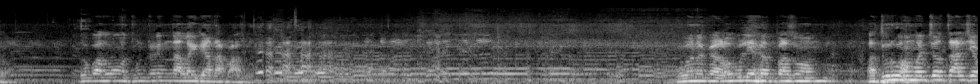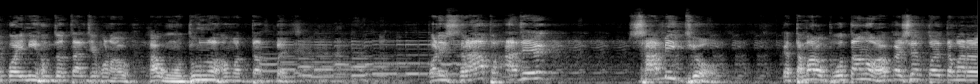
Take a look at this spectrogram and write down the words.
તો. તો પાછું ચૂંટણી ના લઈ જતા પાછું. ભુવન કે હળવું લે પાછું આમ. અધૂરું સમજો ચાલશે, કોઈ નહીં સમજો ચાલશે, પણ હા ઊંધું ન સમજતા પણ એ શ્રાપ આજે સાબિત થયો કે તમારો પોતાનો હક હશે ને તોય તમારે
